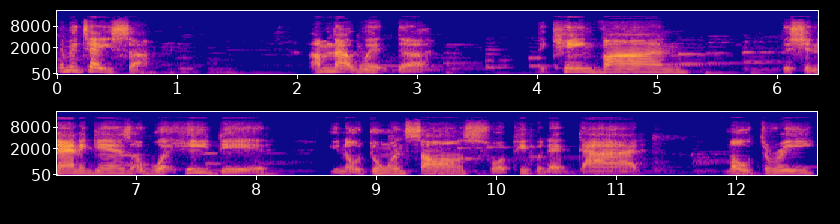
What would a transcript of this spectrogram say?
Let me tell you something. I'm not with the the King Von the shenanigans of what he did, you know, doing songs for people that died, Mo 3,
